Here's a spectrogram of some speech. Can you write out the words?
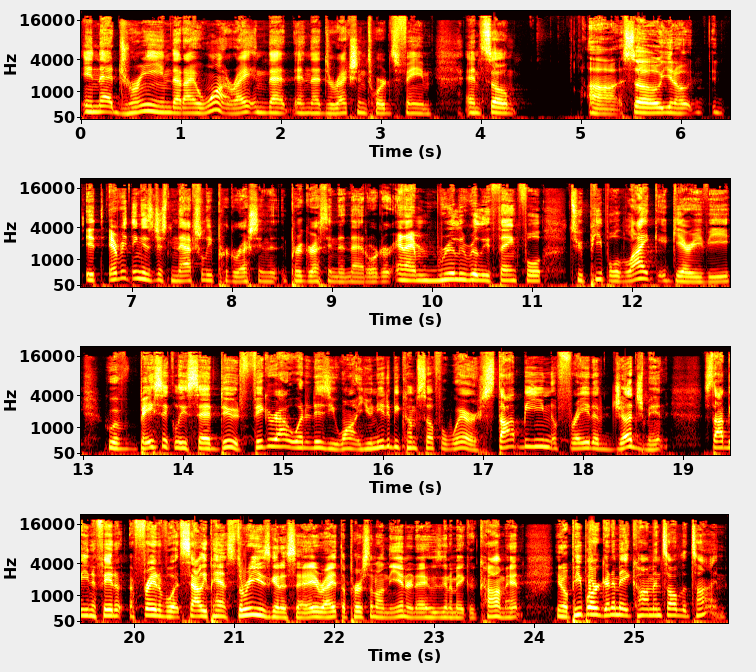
in that dream that i want right in that in that direction towards fame and so uh, so you know, it, it everything is just naturally progressing progressing in that order, and I'm really really thankful to people like Gary Vee who have basically said, "Dude, figure out what it is you want. You need to become self aware. Stop being afraid of judgment. Stop being afraid of, afraid of what Sally Pants Three is gonna say. Right, the person on the internet who's gonna make a comment. You know, people are gonna make comments all the time,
